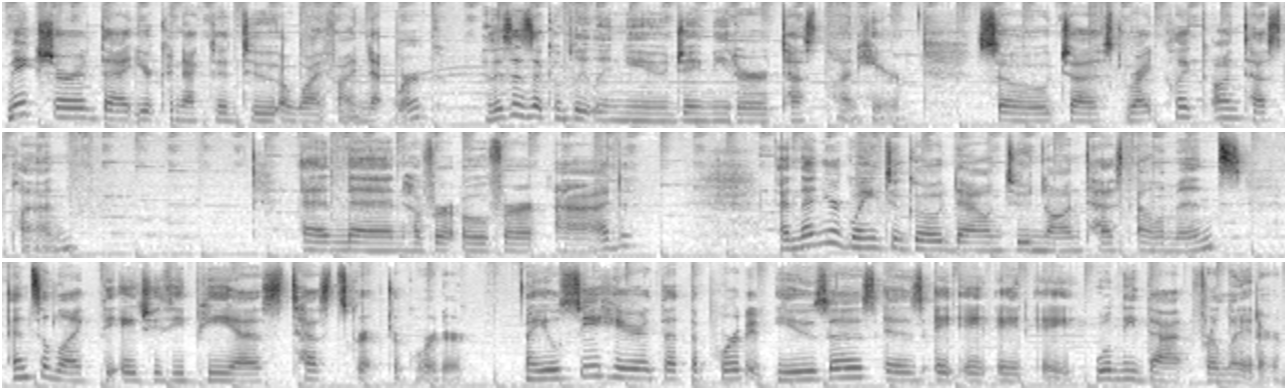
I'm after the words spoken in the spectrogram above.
Make sure that you're connected to a Wi Fi network. This is a completely new JMeter test plan here. So just right click on test plan and then hover over add. And then you're going to go down to non-test elements and select the HTTPS test script recorder. Now you'll see here that the port it uses is 8888. We'll need that for later.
